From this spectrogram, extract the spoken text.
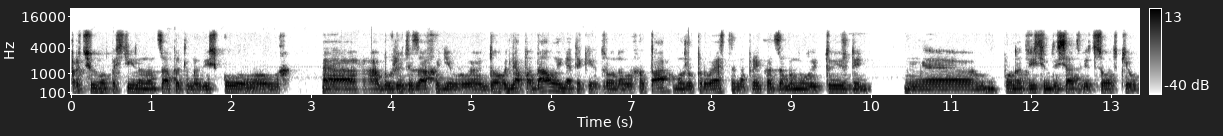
Працюємо постійно над запитами військових е, аби вжити заходів е, для подавлення таких дронових атак. Можу привести, наприклад, за минулий тиждень понад 80% е,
